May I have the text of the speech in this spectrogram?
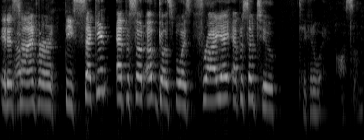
It is Yep. time for the second episode of Ghost Boys, Friday, episode 2. Take it away. Awesome.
